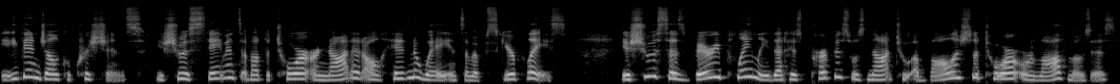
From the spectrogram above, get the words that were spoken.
evangelical Christians. Yeshua's statements about the Torah are not at all hidden away in some obscure place. Yeshua says very plainly that his purpose was not to abolish the Torah or law of Moses,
